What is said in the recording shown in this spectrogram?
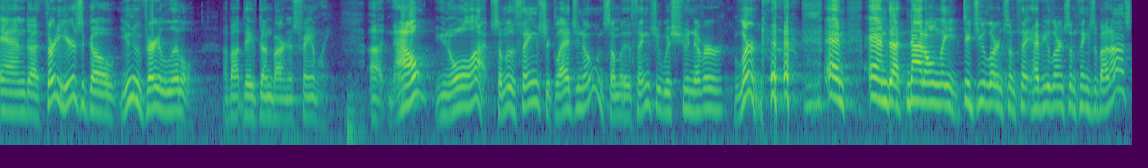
And uh, 30 years ago, you knew very little about Dave Dunbar and his family. Uh, now you know a lot. Some of the things you're glad you know, and some of the things you wish you never learned. and and uh, not only did you learn some things, have you learned some things about us,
